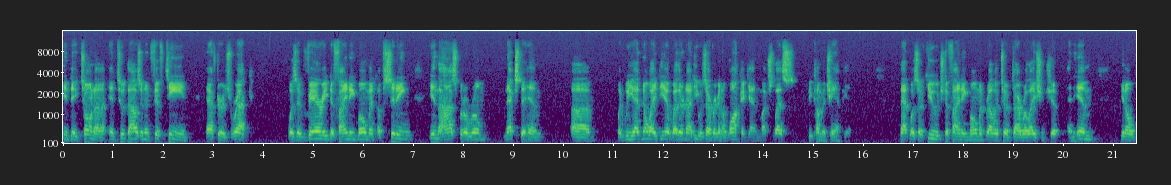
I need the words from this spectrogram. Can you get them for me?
in Daytona in 2015 after his wreck was a very defining moment of sitting in the hospital room next to him um, when we had no idea whether or not he was ever going to walk again, much less become a champion. That was a huge defining moment relative to our relationship and him, you know,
